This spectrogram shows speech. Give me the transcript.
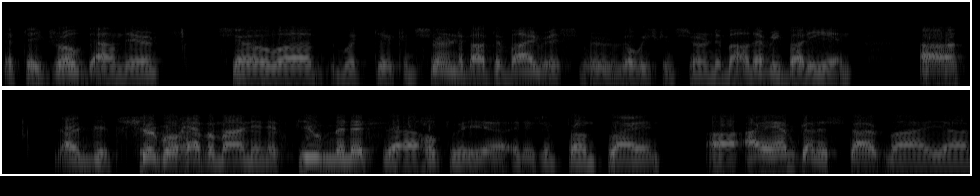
if they drove down there. So, uh, with the concern about the virus, we're always concerned about everybody, and uh, I'm sure we'll have him on in a few minutes. Uh, hopefully, uh, it isn't from flying. Uh, I am going to start my uh,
